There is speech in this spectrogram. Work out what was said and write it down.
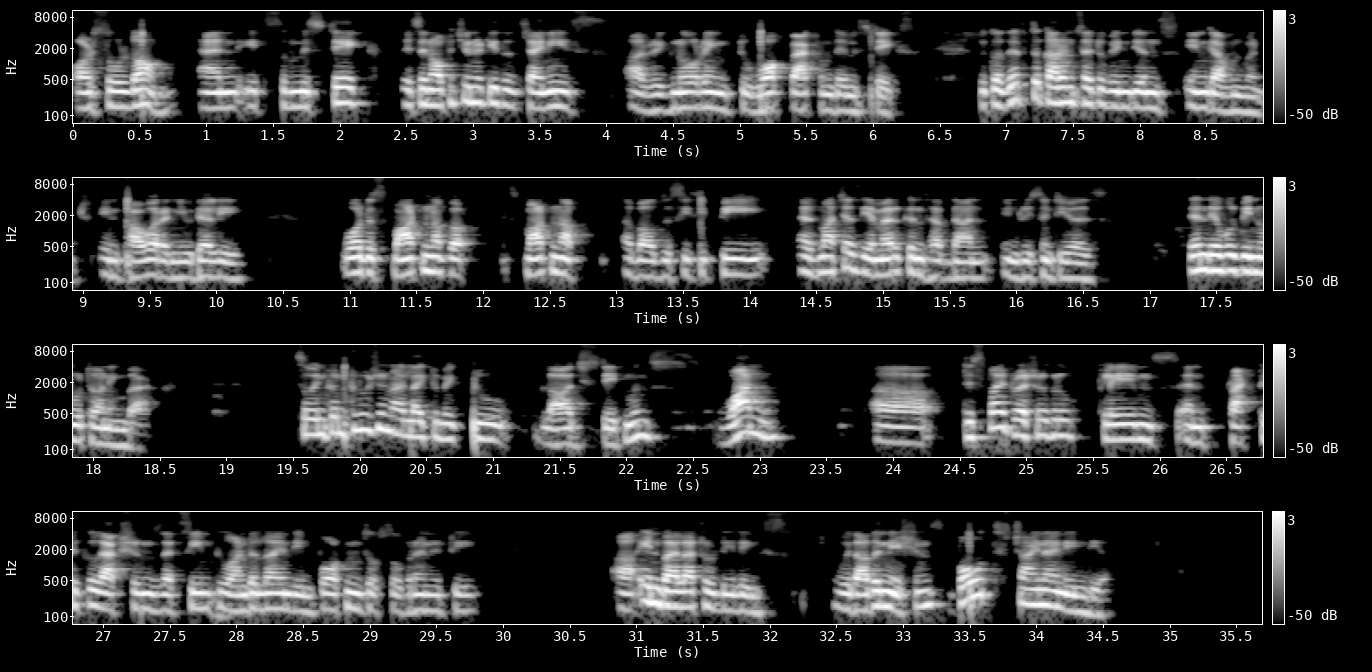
or so long. And it's a mistake, it's an opportunity that the Chinese are ignoring to walk back from their mistakes. Because if the current set of Indians in government, in power in New Delhi, were to smarten up, smarten up about the CCP as much as the Americans have done in recent years, then there will be no turning back. So in conclusion, I'd like to make two large statements. One, uh, despite rhetorical claims and practical actions that seem to underline the importance of sovereignty uh, in bilateral dealings with other nations, both China and India,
